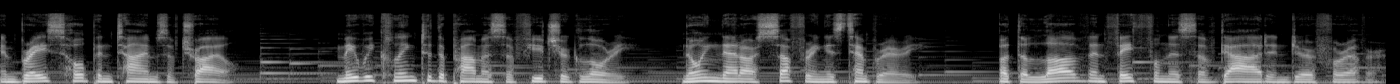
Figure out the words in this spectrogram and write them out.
embrace hope in times of trial May we cling to the promise of future glory, knowing that our suffering is temporary, but the love and faithfulness of God endure forever.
